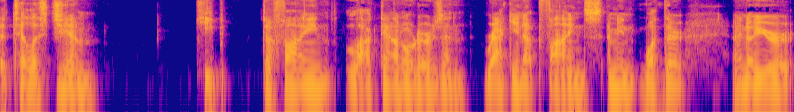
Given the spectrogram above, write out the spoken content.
Atilis Gym keep defying lockdown orders and racking up fines? I mean, what they're I know you're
